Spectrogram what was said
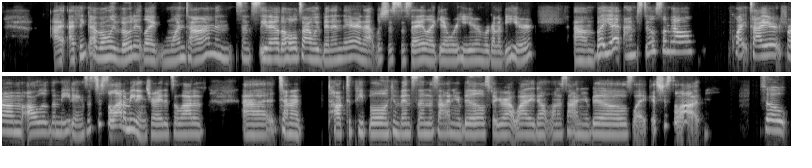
I, I think I've only voted like one time and since, you know, the whole time we've been in there, and that was just to say, like, yeah, we're here and we're gonna be here. Um, but yet I'm still somehow quite tired from all of the meetings. It's just a lot of meetings, right? It's a lot of uh, trying to talk to people and convince them to sign your bills, figure out why they don't want to sign your bills. Like it's just a lot. So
